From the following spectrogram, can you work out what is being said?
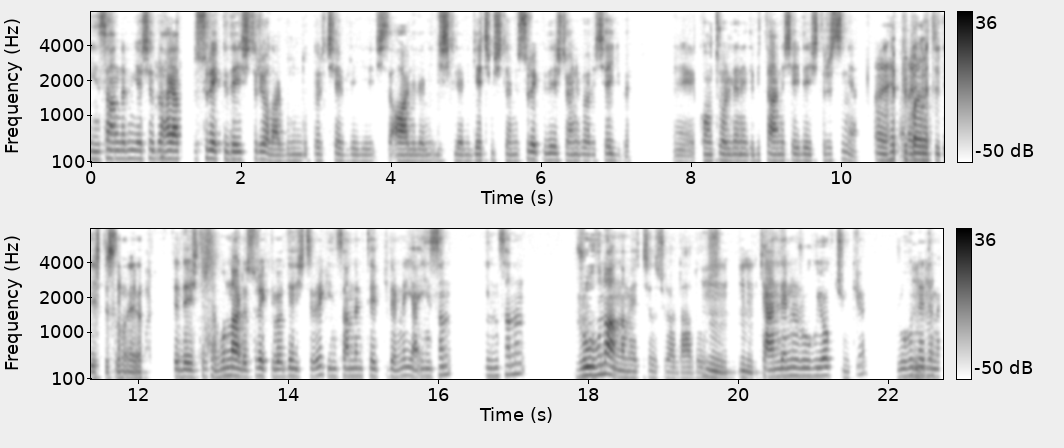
İnsanların yaşadığı hayatları sürekli değiştiriyorlar. Bulundukları çevreyi, işte ailelerini, ilişkilerini, geçmişlerini sürekli değiştiriyor. Hani böyle şey gibi. E, kontrol deneyde bir tane şey değiştirirsin ya. Aynen, hep bir Evet. parametre değiştirsin. İşte değiştirirsen bunlar da sürekli böyle değiştirerek insanların tepkilerini, yani insan insanın ruhunu anlamaya çalışıyorlar daha doğrusu. Hı, hı. Kendilerinin ruhu yok çünkü. Ruhun Hı ne demek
